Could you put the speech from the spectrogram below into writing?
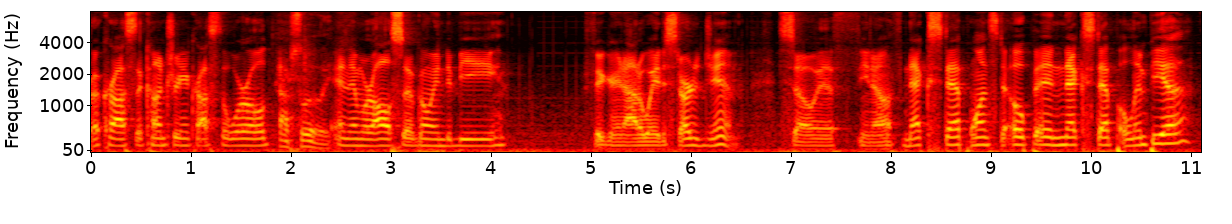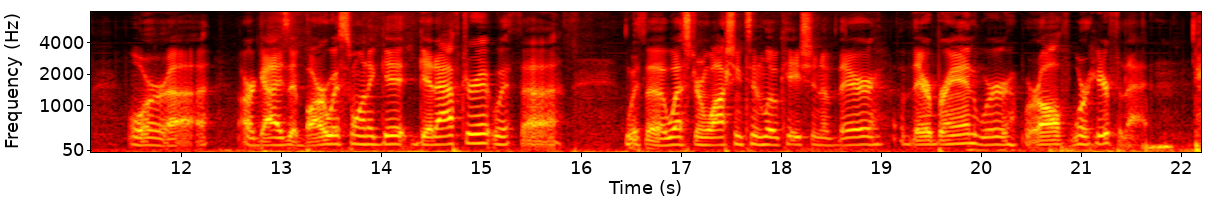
across the country, across the world, Absolutely. and then we're also going to be figuring out a way to start a gym. So if you know if Next Step wants to open Next Step Olympia, or uh, our guys at Barwis want to get get after it with uh, with a Western Washington location of their of their brand, we're we're all we're here for that.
